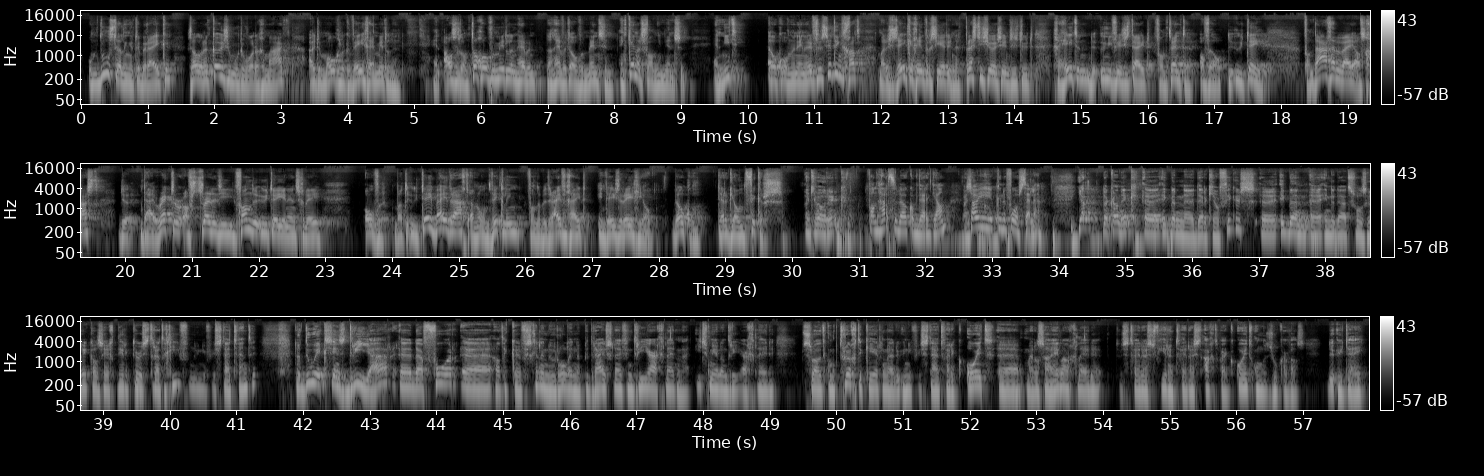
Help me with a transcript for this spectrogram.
Om doelstellingen te bereiken zal er een keuze moeten worden gemaakt uit de mogelijke wegen en middelen. En als we dan toch over middelen hebben, dan hebben we het over mensen en kennis van die mensen. En niet elke ondernemer heeft een zitting gehad, maar is zeker geïnteresseerd in het prestigieuze instituut geheten de Universiteit van Twente, ofwel de UT. Vandaag hebben wij als gast de Director of Strategy van de UT in Enschede over wat de UT bijdraagt aan de ontwikkeling van de bedrijvigheid in deze regio. Welkom, Dirk-Jan Vikkers. Dankjewel, Rick. Van harte welkom, Dirk-Jan. Zou je je kunnen voorstellen? Ja, dat kan ik. Uh, ik ben uh, Dirk-Jan Vikkers. Uh, ik ben inderdaad, zoals Rick al zegt, directeur strategie van de Universiteit Twente. Dat doe ik sinds drie jaar. daarvoor had ik verschillende rollen in het bedrijfsleven. Drie jaar geleden, nou, iets meer dan drie jaar geleden, besloot ik om terug te keren naar de universiteit waar ik ooit, maar dat is al heel lang geleden, tussen 2004 en 2008, waar ik ooit onderzoeker was, de UT.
